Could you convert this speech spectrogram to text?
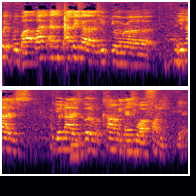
with, with Bob. I, I, just, I think uh, you, you're uh, you're not as you're not as good of a comic as you are funny yet.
